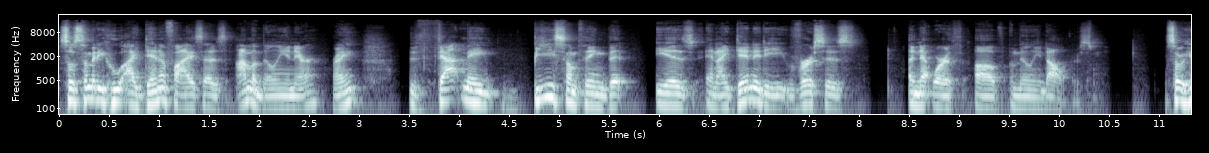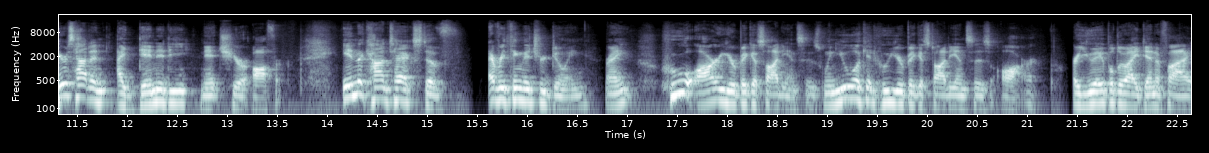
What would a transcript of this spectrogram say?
So somebody who identifies as I'm a millionaire, right, that may be something that is an identity versus a net worth of a million dollars. So here's how to identity niche your offer. In the context of everything that you're doing, right? Who are your biggest audiences? When you look at who your biggest audiences are, are you able to identify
